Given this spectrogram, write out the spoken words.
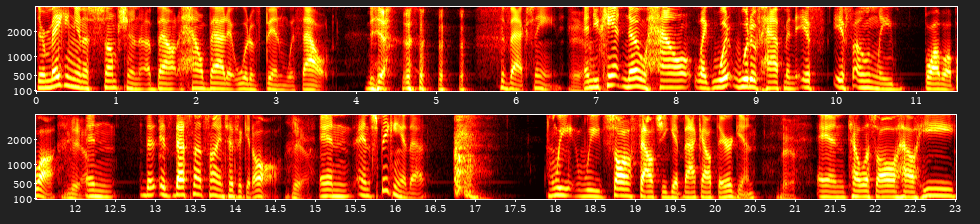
they're making an assumption about how bad it would have been without yeah. the vaccine. Yeah. and you can't know how like what would have happened if if only blah blah blah. Yeah. and th- it, that's not scientific at all. Yeah. And and speaking of that we we saw fauci get back out there again yeah. and tell us all how he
